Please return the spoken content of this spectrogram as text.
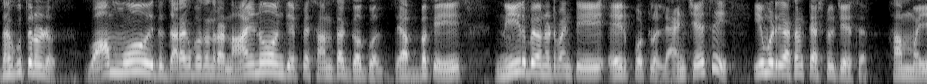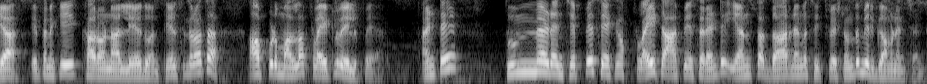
దగ్గుతున్నాడు. వామ్మో ఇది జరగబోతుందిరా నాయనో అని చెప్పేసి అంత గగ్గోలు. దెబ్బకి నీరు బై ఉన్నటువంటి ఎయిర్పోర్ట్లో ల్యాండ్ చేసి ఇమీడియట్గా అతను టెస్టులు చేశారు. అమ్మయ్య ఇతనికి కరోనా లేదు అని తెలిసిన తర్వాత అప్పుడు మళ్ళీ ఫ్లైట్లు వెళ్ళిపోయారు. అంటే తుమ్మాడని చెప్పేసి ఏకంగా ఫ్లైట్ ఆపేశారంటే ఎంత దారుణంగా సిచ్యువేషన్ ఉందో మీరు గమనించండి.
